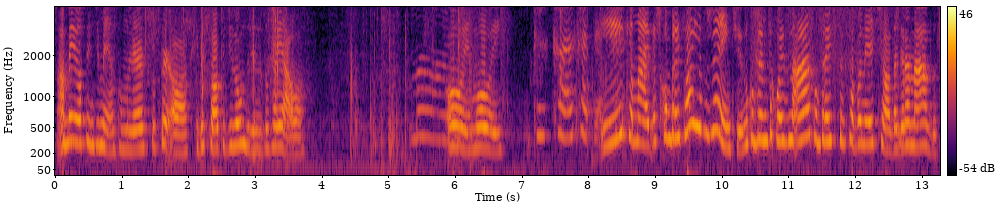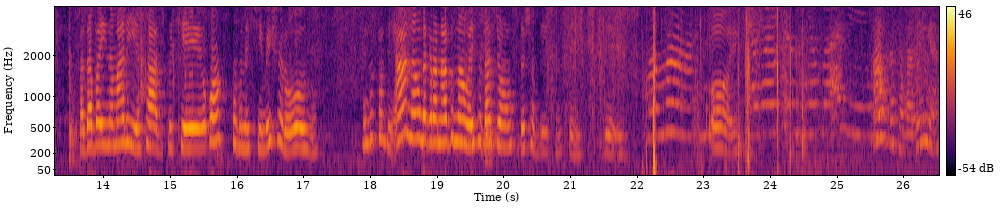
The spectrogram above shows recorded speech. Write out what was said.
Amei o atendimento. A mulher super, ó. Aqui do shopping de Londrina, do Royal, ó. Oi, moi. E que mais? Acho que comprei só isso, gente. não comprei muita coisa. Ah, comprei esse sabonete, ó, da Granado. Pra dar banho na Maria, sabe? Porque eu gosto de sabonetinho bem cheiroso. Bem gostosinho. Ah, não, da Granado não. Esse é da Johnson. Deixa eu abrir aqui, não sei. Mamãe. Oi. Ah, quer essa varinha?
